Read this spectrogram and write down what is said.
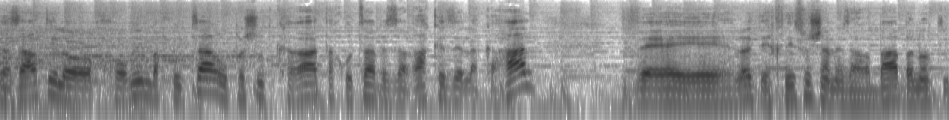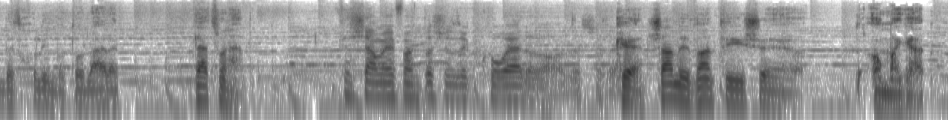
גזרתי לו חורים בחולצה, הוא פשוט קרע את החולצה וזרק את זה לקהל, ולא יודע, הכניסו שם איזה ארבעה בנות לבית חולים באותו לילה. That's what happened. ושם הבנת שזה קורה הדבר הזה. שזה... כן, שם הבנתי ש... Oh my god. היא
